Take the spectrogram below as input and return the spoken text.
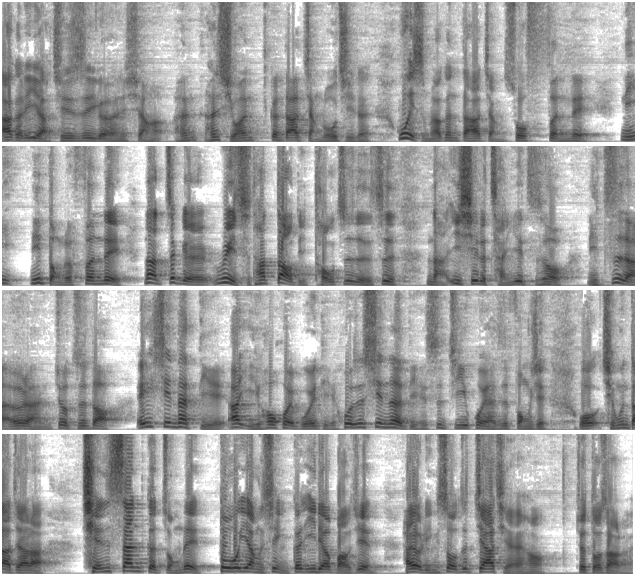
阿格利亚，其实是一个很想、很很喜欢跟大家讲逻辑的。为什么要跟大家讲说分类？你你懂得分类，那这个 REITs 它到底投资的是哪一些的产业之后，你自然而然就知道，诶，现在跌啊，以后会不会跌，或者是现在跌是机会还是风险？我请问大家啦，前三个种类多样性跟医疗保健还有零售，这加起来哈，就多少了？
